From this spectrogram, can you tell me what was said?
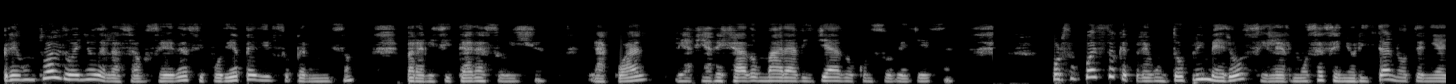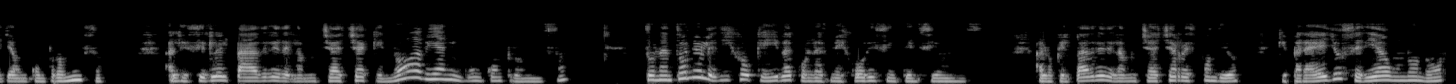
preguntó al dueño de la Sauceda si podía pedir su permiso para visitar a su hija, la cual le había dejado maravillado con su belleza. Por supuesto que preguntó primero si la hermosa señorita no tenía ya un compromiso. Al decirle el padre de la muchacha que no había ningún compromiso, don Antonio le dijo que iba con las mejores intenciones, a lo que el padre de la muchacha respondió que para ellos sería un honor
